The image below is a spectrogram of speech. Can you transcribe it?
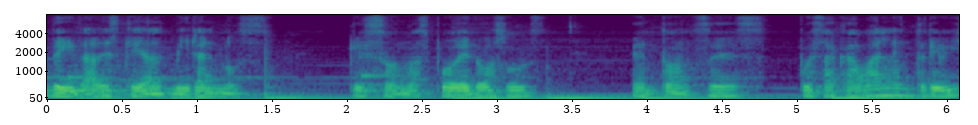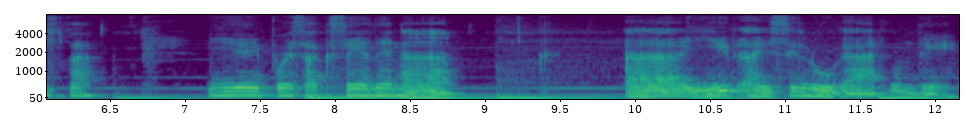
deidades que admiran los que son más poderosos. Entonces, pues acaban la entrevista y eh, pues acceden a, a ir a ese lugar donde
